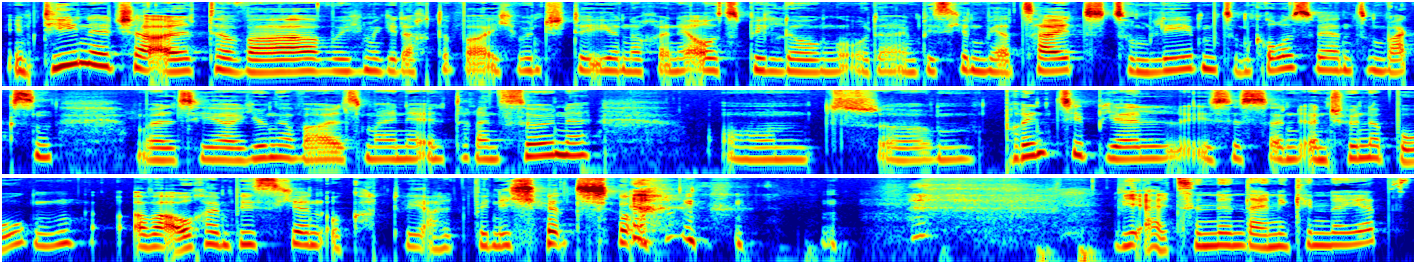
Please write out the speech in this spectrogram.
im Teenageralter war, wo ich mir gedacht habe, ich wünschte ihr noch eine Ausbildung oder ein bisschen mehr Zeit zum Leben, zum Großwerden, zum Wachsen, weil sie ja jünger war als meine älteren Söhne. Und ähm, prinzipiell ist es ein, ein schöner Bogen, aber auch ein bisschen, oh Gott, wie alt bin ich jetzt schon? wie alt sind denn deine Kinder jetzt?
